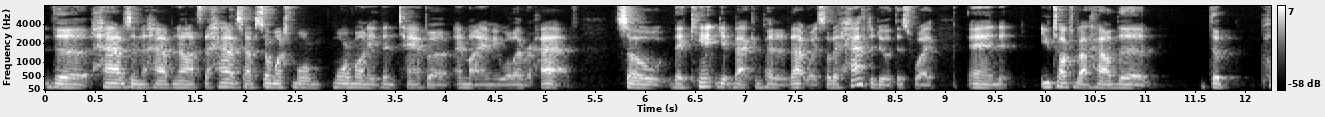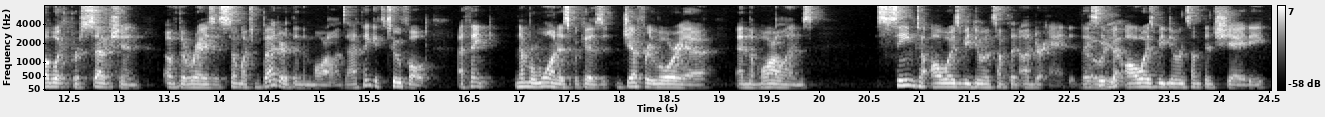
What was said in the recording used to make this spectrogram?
the haves and the have-nots. The haves have so much more more money than Tampa and Miami will ever have, so they can't get back competitive that way. So they have to do it this way. And you talked about how the the public perception of the Rays is so much better than the Marlins. And I think it's twofold. I think number one is because Jeffrey Loria and the Marlins seem to always be doing something underhanded. They Oh, seem yeah. to always be doing something shady.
